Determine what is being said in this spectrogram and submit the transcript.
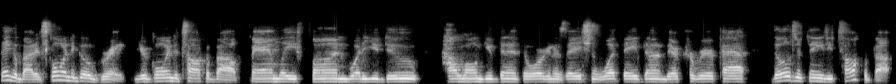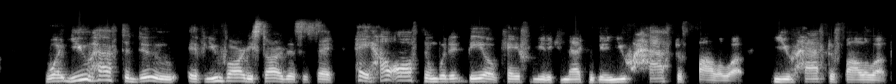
Think about it. It's going to go great. You're going to talk about family, fun. What do you do? How long you've been at the organization, what they've done, their career path. Those are things you talk about. What you have to do if you've already started this is say, hey, how often would it be okay for me to connect with you? And you have to follow up. You have to follow up.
